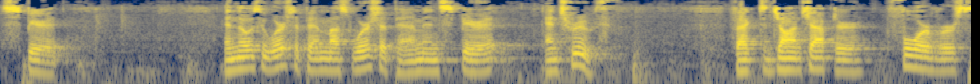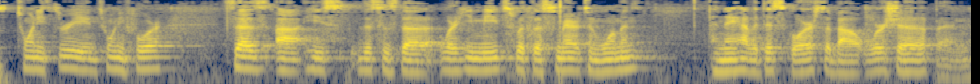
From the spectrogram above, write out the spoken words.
spirit. And those who worship Him must worship Him in spirit and truth. In fact, John chapter 4 verse 23 and 24 says, uh, he's, this is the, where he meets with the Samaritan woman and they have a discourse about worship and,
